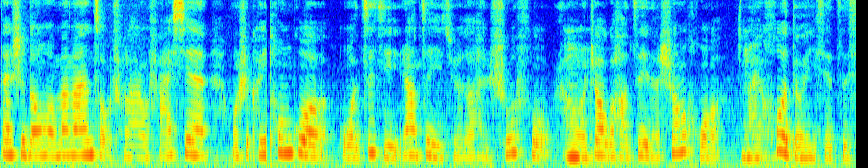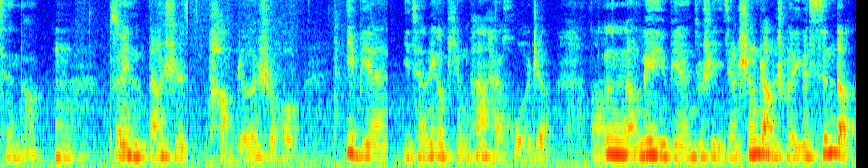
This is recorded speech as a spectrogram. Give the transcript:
但是等我慢慢走出来，我发现我是可以通过我自己让自己觉得很舒服，然后我嗯照顾好自己的生活，嗯来获得一些自信的。嗯，所以你当时躺着的时候，一边以前那个评判还活着，嗯，嗯然后另一边就是已经生长出了一个新的，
